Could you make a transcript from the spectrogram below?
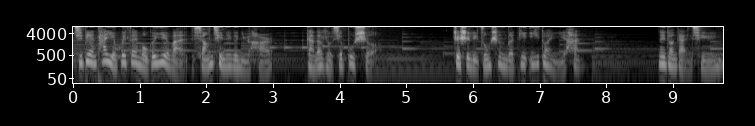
即便他也会在某个夜晚想起那个女孩，感到有些不舍。这是李宗盛的第一段遗憾。那段感情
